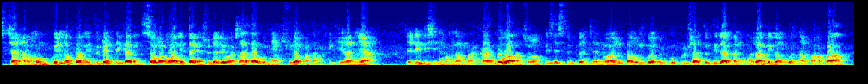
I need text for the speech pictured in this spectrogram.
Secara umum Queen of One itu diartikan seorang wanita yang sudah dewasa ataupun yang sudah matang pikirannya. Jadi di sini menggambarkan keuangan seorang Pisces di bulan Januari tahun 2021 tidak akan mengalami gangguan apa-apa.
